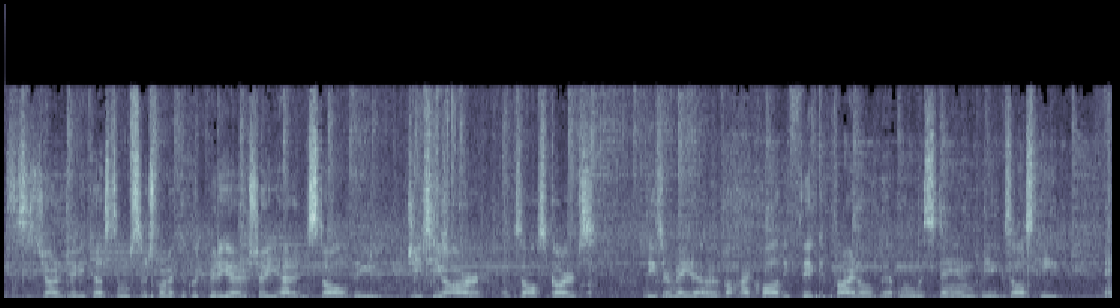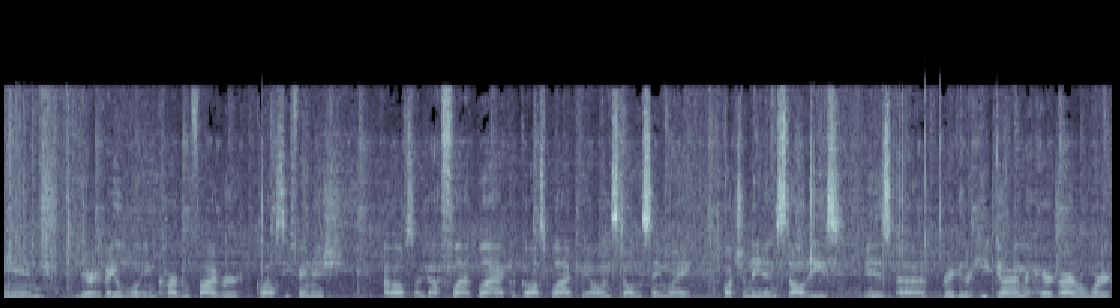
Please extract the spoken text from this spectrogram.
guys, this is John at JD Customs. I just want to make a quick video to show you how to install the GTR exhaust guards. These are made of a high quality thick vinyl that will withstand the exhaust heat and they're available in carbon fiber, glossy finish. I've also got flat black or gloss black, they all install the same way. What you'll need to install these is a regular heat gun or hair dryer will work.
